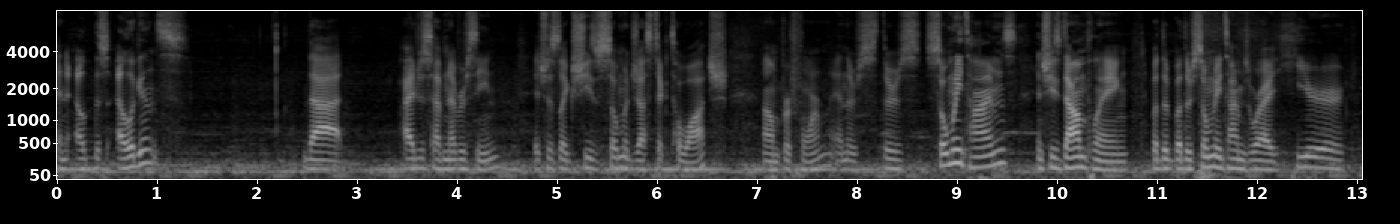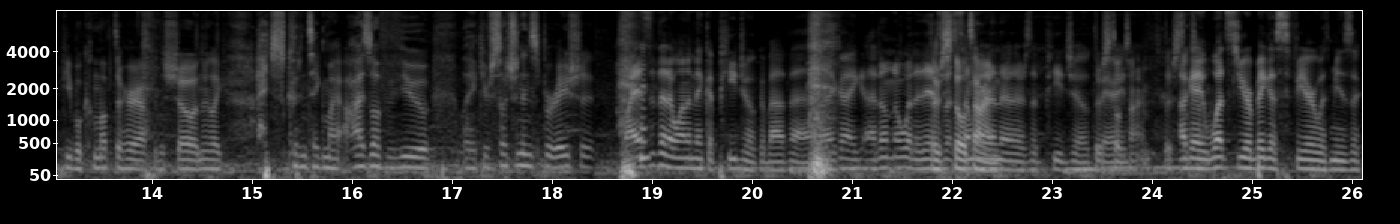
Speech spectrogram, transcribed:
an el- this elegance that I just have never seen. It's just like she's so majestic to watch um, perform. And there's there's so many times, and she's downplaying, but the, but there's so many times where I hear people come up to her after the show, and they're like, "I just couldn't take my eyes off of you. Like you're such an inspiration." Why is it that I want to make a pee joke about that? Like I, I don't know what it is. There's but still somewhere time. in there, there's a pee joke. There's still buried. time. There's still Okay, time. what's your biggest fear with music?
